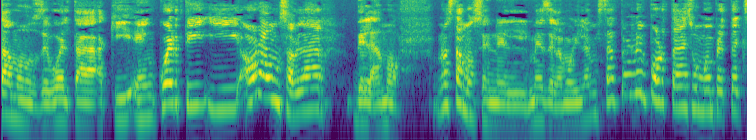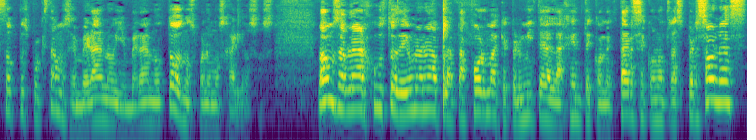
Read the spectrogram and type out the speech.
Estamos de vuelta aquí en Cuerti y ahora vamos a hablar del amor. No estamos en el mes del amor y la amistad, pero no importa, es un buen pretexto, pues porque estamos en verano y en verano todos nos ponemos jariosos. Vamos a hablar justo de una nueva plataforma que permite a la gente conectarse con otras personas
